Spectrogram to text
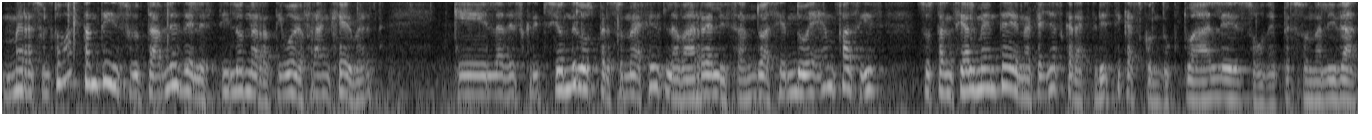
me resultó bastante disfrutable del estilo narrativo de Frank Herbert, que la descripción de los personajes la va realizando haciendo énfasis sustancialmente en aquellas características conductuales o de personalidad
